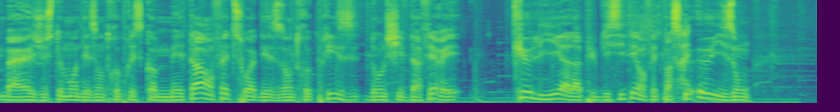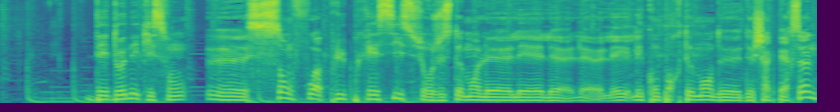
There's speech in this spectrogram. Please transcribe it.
bah, justement, des entreprises comme Meta, en fait, soient des entreprises dont le chiffre d'affaires est que lié à la publicité, en fait, parce Ouais. que eux, ils ont des données qui sont euh, 100 fois plus précises sur justement le- les, le- le- les, les comportements de, de chaque personne.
